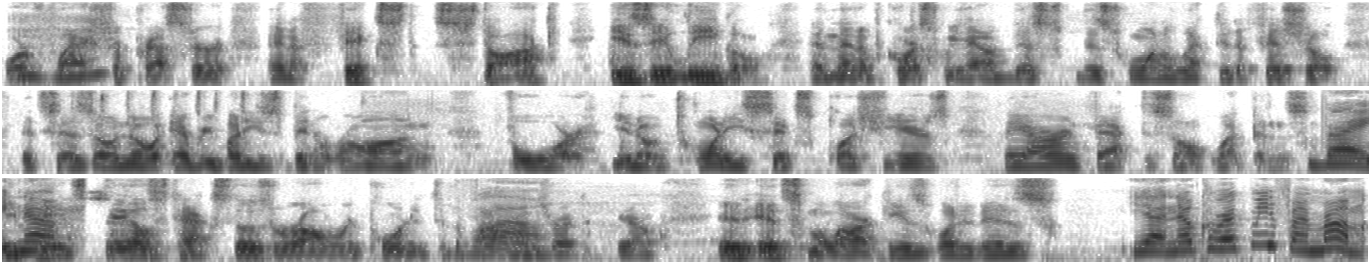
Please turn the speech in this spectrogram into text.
or mm-hmm. flash suppressor and a fixed stock is illegal. And then, of course, we have this this one elected official that says, "Oh no, everybody's been wrong." For you know, 26 plus years, they are in fact assault weapons. Right. We now, paid sales tax; those were all reported to the wow. firearms record bureau. It, it's malarkey, is what it is. Yeah, now correct me if I'm wrong.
